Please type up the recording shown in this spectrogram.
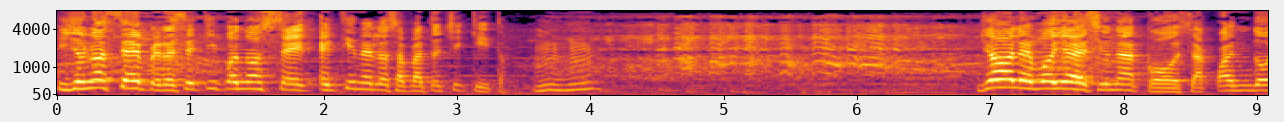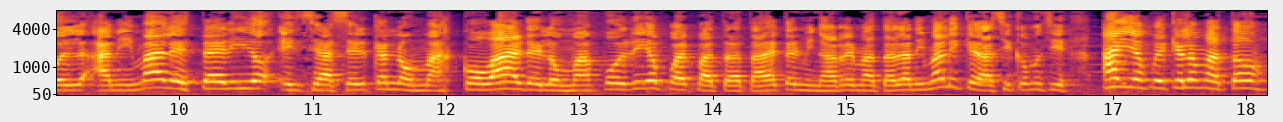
Y yo no sé, pero ese tipo no sé, él tiene los zapatos chiquitos. Yo les voy a decir una cosa, cuando el animal está herido, eh, se acercan los más cobardes, los más podridos pues, para, tratar de terminar de rematar al animal y queda así como si, ay, ya fue el que lo mató.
